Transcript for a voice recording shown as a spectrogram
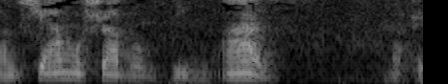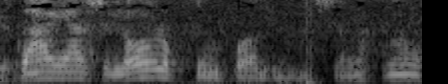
אנשי המושב עובדים. אז החוקה היה שלא לוקחים פועלים, שאנחנו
